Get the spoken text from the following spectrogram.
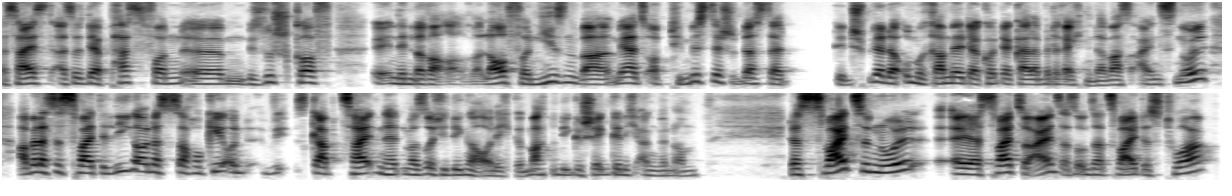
Das heißt, also der Pass von ähm, Besuschkow in den Lauf von Niesen war mehr als optimistisch und dass der den Spieler da umrammelt, da konnte ja keiner mit rechnen. Da war es 1-0. Aber das ist zweite Liga und das ist auch okay. Und es gab Zeiten, hätten wir solche Dinge auch nicht gemacht und die Geschenke nicht angenommen. Das 2 zu 0, äh, das 2 zu 1, also unser zweites Tor,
